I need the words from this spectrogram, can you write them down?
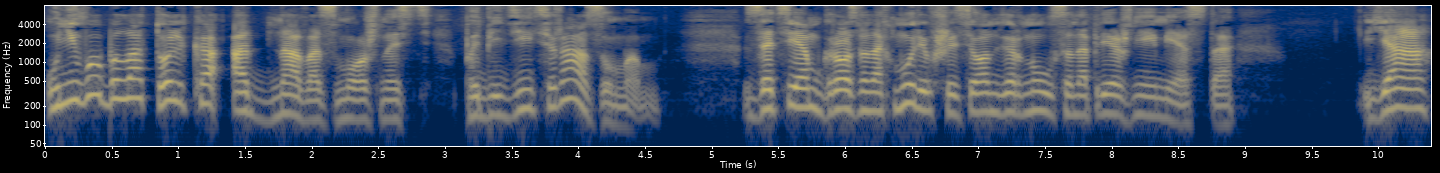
У него была только одна возможность — победить разумом. Затем, грозно нахмурившись, он вернулся на прежнее место. «Я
